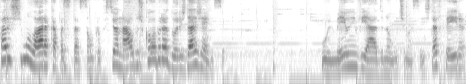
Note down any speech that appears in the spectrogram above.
para estimular a capacitação profissional dos colaboradores da agência. O e-mail enviado na última sexta-feira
